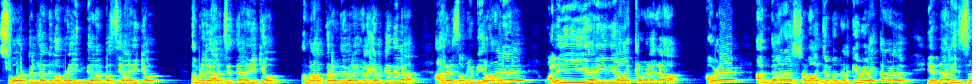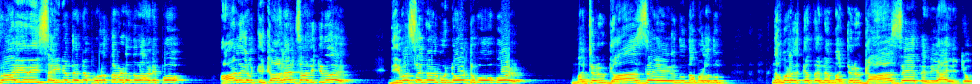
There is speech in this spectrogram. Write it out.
സ്പോട്ടിൽ തന്നെ നമ്മുടെ ഇന്ത്യൻ എംബസി അറിയിക്കും. നമ്മുടെ രാജ്യത്തെ അറിയിക്കും. നമ്മൾ അത്തരം വിവരങ്ങൾ കേൾക്കുന്നില്ല. അതേസമയം ഇറാനിലെ വലിയ രീതിയിൽ ആക്രമണങ്ങളാ. അവിടെ അന്താരാഷ്ട്ര മാധ്യമങ്ങൾക്ക് വിലക്കാണ്. എന്നാൽ ഇസ്രായേലി സൈന്യം തന്നെ പുറത്തു വിടുന്നതാണ് ഇപ്പോ ആളുകൾക്ക് കാണാൻ സാധിക്കുന്നത്. ദിവസങ്ങൾ മുന്നോട്ട് പോകുമ്പോൾ മറ്റൊരു ഗാസയൊന്നും നമ്മളൊന്നും നമ്മളൊക്കെ തന്നെ മറ്റൊരു ഗാസയെ തന്നെയായിരിക്കും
